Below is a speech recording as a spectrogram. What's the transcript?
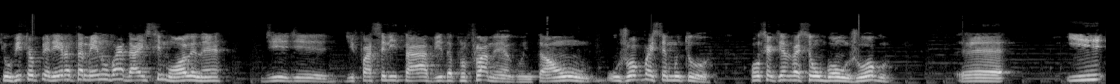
que o Vitor Pereira também não vai dar esse mole, né? De, de, de facilitar a vida para o Flamengo. Então, o jogo vai ser muito. Com certeza vai ser um bom jogo. É, e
